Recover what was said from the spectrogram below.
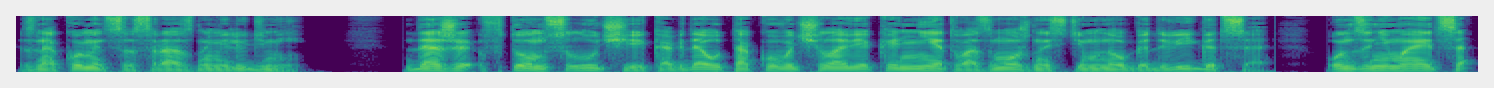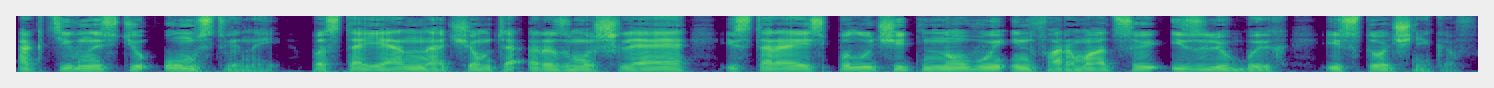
знакомиться с разными людьми. Даже в том случае, когда у такого человека нет возможности много двигаться, он занимается активностью умственной, постоянно о чем-то размышляя и стараясь получить новую информацию из любых источников.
